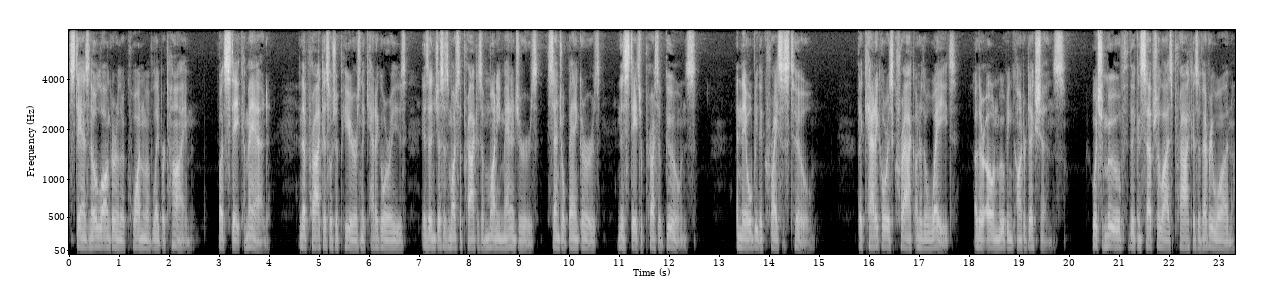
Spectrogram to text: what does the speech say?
stands no longer the quantum of labor time, but state command, and the practice which appears in the categories is in just as much the practice of money managers, central bankers, and the state's repressive goons. And they will be the crisis too. The categories crack under the weight of their own moving contradictions, which move through the conceptualized practice of everyone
